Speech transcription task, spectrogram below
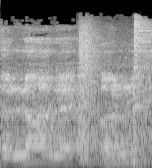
the lonely, only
